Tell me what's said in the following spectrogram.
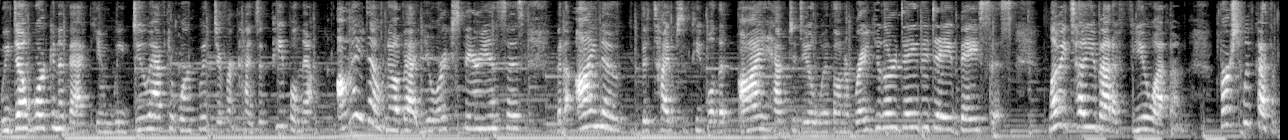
we don't work in a vacuum. We do have to work with different kinds of people. Now, I don't know about your experiences, but I know the types of people that I have to deal with on a regular day-to-day -day basis. Let me tell you about a few of them. First, we've got the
